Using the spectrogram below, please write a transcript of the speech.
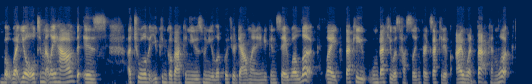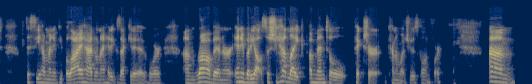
But what you'll ultimately have is a tool that you can go back and use when you look with your downline and you can say, well, look, like Becky, when Becky was hustling for executive, I went back and looked to see how many people I had when I had executive or um, Robin or anybody else. So she had like a mental picture, kind of what she was going for. Um,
